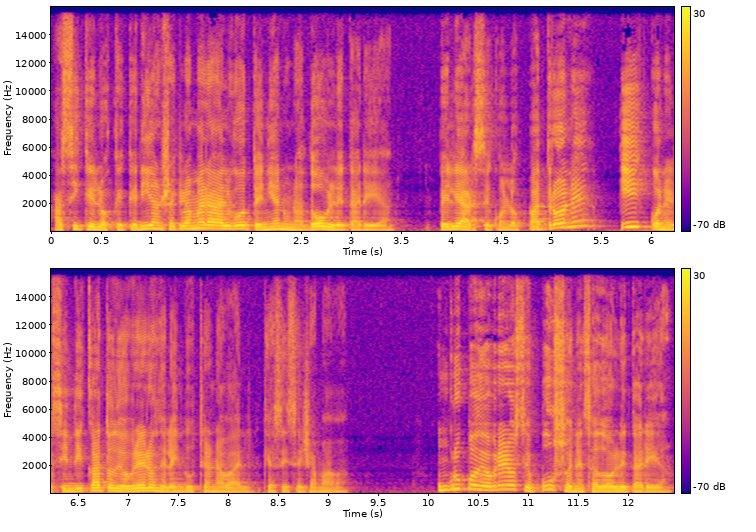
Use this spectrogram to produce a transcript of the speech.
Así que los que querían reclamar algo tenían una doble tarea, pelearse con los patrones y con el Sindicato de Obreros de la Industria Naval, que así se llamaba. Un grupo de obreros se puso en esa doble tarea.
